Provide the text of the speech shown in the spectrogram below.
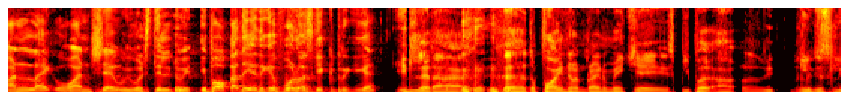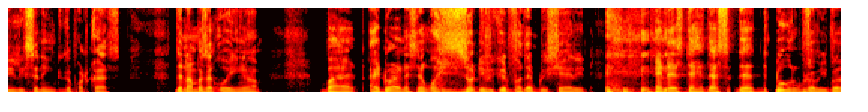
one like one share we will still do it இப்போ உட்காந்து எதுக்கு ஃபாலோவர்ஸ் கேட்டுட்டு இருக்கீங்க Illada, the, the point I'm trying to make here is people are re- religiously listening to the podcast. The numbers are going up. But I don't understand why it's so difficult for them to share it. and there's, there, there's, there's two groups of people.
